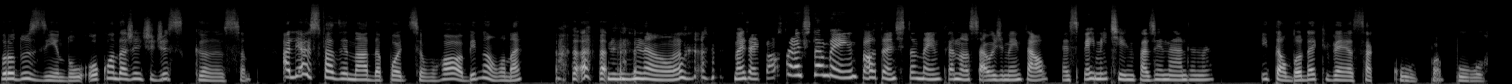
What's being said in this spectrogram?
produzindo ou quando a gente descansa? Aliás, fazer nada pode ser um hobby? Não, né? Não, mas é importante também, importante também para nossa saúde mental, é se permitir não fazer nada, né? Então, de onde é que vem essa culpa por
